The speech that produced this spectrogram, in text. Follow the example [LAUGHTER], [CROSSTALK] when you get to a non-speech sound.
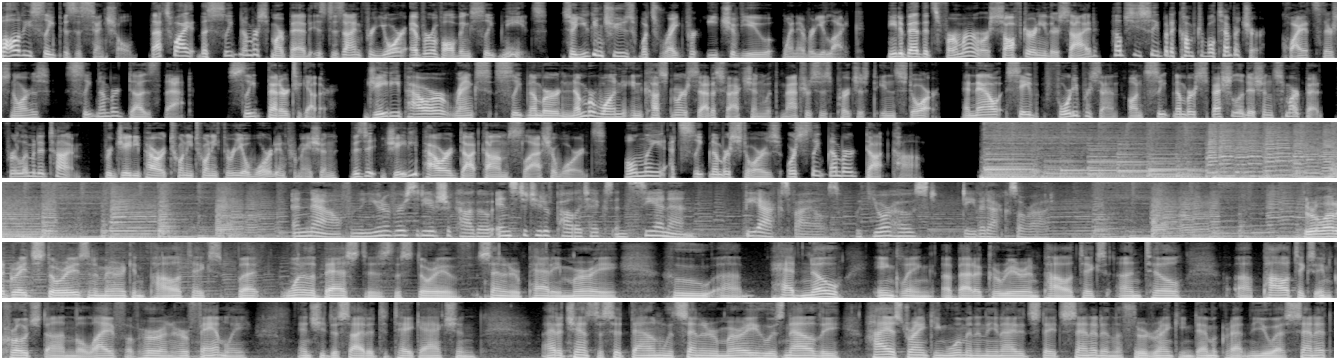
Quality sleep is essential. That's why the Sleep Number Smart Bed is designed for your ever evolving sleep needs, so you can choose what's right for each of you whenever you like. Need a bed that's firmer or softer on either side? Helps you sleep at a comfortable temperature, quiets their snores? Sleep Number does that. Sleep better together. JD Power ranks Sleep Number number 1 in customer satisfaction with mattresses purchased in-store. And now save 40% on Sleep Number special edition smart bed for a limited time. For JD Power 2023 award information, visit jdpower.com/awards. Only at Sleep Number stores or sleepnumber.com. And now, from the University of Chicago Institute of Politics and CNN, The Axe Files, with your host, David Axelrod. There are a lot of great stories in American politics, but one of the best is the story of Senator Patty Murray, who uh, had no inkling about a career in politics until uh, politics encroached on the life of her and her family, and she decided to take action. I had a chance to sit down with Senator Murray, who is now the highest ranking woman in the United States Senate and the third ranking Democrat in the U.S. Senate,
